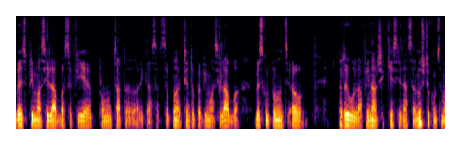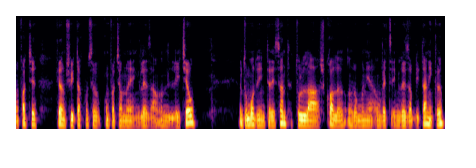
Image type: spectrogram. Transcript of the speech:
vezi prima silabă să fie pronunțată, adică să se pună accentul pe prima silabă, vezi cum pronunți oh, râul la final și chestiile astea, nu știu cum se mai face, chiar am și uitat cum, se, cum făceam noi engleza în liceu. Într-un mod interesant, tu la școală în România înveți engleza britanică,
